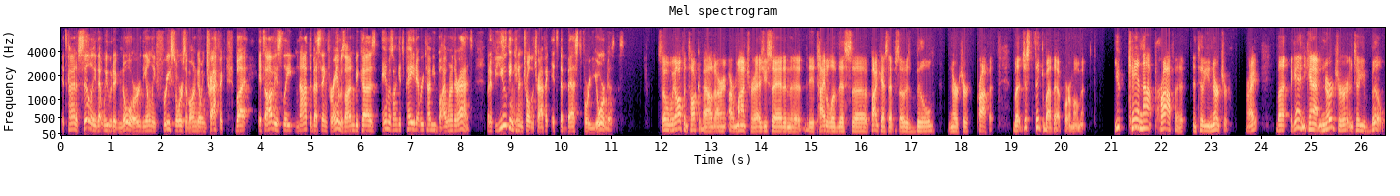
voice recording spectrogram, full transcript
it's kind of silly that we would ignore the only free source of ongoing traffic. But it's obviously not the best thing for Amazon because Amazon gets paid every time you buy one of their ads. But if you can control the traffic, it's the best for your business. So we often talk about our, our mantra, as you said, and the, the title of this uh, podcast episode is build, nurture, profit. But just think about that for a moment you cannot profit until you nurture, right? But again, you cannot nurture until you build.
